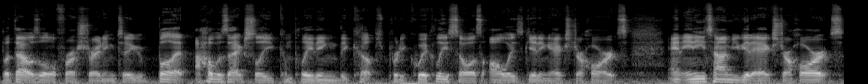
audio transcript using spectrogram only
but that was a little frustrating too. But I was actually completing the cups pretty quickly, so I was always getting extra hearts. And anytime you get extra hearts,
